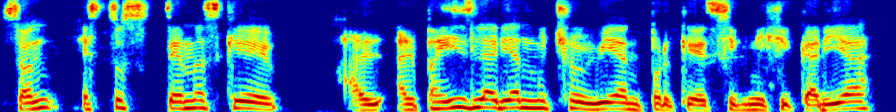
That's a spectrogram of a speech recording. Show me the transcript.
son estos temas que al, al país le harían mucho bien porque significaría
